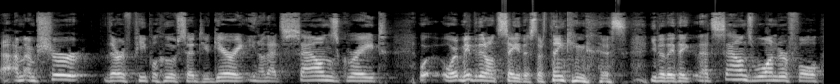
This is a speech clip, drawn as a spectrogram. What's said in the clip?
I'm, I'm, sure there are people who have said to you, Gary, you know that sounds great, or, or, maybe they don't say this. They're thinking this. You know, they think that sounds wonderful.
